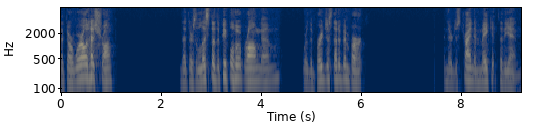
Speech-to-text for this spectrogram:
That their world has shrunk, that there's a list of the people who have wronged them, or the bridges that have been burnt, and they're just trying to make it to the end.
